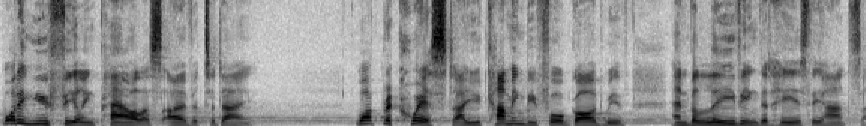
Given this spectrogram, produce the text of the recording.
What are you feeling powerless over today? What request are you coming before God with and believing that He is the answer?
